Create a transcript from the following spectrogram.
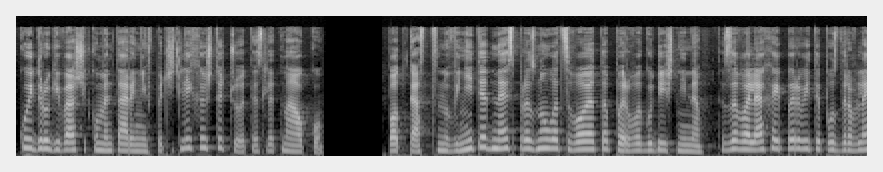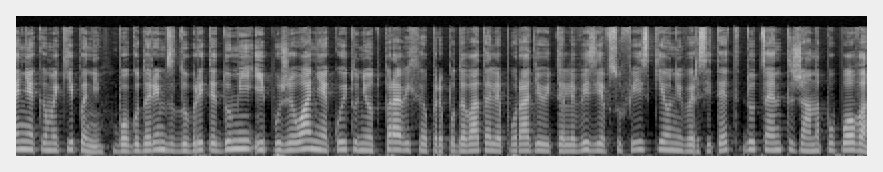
Кои други ваши коментари ни впечатлиха, ще чуете след малко. Подкаст новините днес празнуват своята първа годишнина. Заваляха и първите поздравления към екипа ни. Благодарим за добрите думи и пожелания, които ни отправиха преподавателя по радио и телевизия в Софийския университет, доцент Жана Попова,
